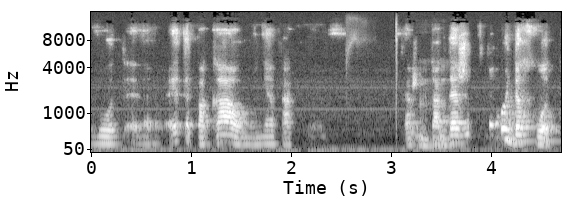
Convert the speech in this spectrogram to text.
Вот, э, это пока у меня так скажем mm-hmm. так, даже такой доход.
